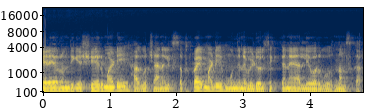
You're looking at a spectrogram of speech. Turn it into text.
ಗೆಳೆಯರೊಂದಿಗೆ ಶೇರ್ ಮಾಡಿ ಹಾಗೂ ಚಾನಲ್ಗೆ ಸಬ್ಸ್ಕ್ರೈಬ್ ಮಾಡಿ. ಮುಂದಿನ ವಿಡಿಯೋಲಿ ಸಿಗ್ತೇನೆ. ಅಲ್ಲಿವರೆಗೂ ನಮಸ್ಕಾರ.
